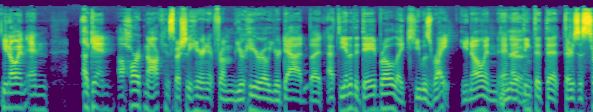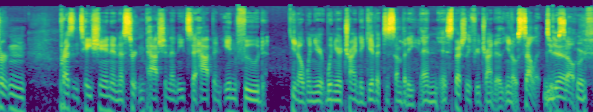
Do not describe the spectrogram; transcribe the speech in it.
you know, and and. Again, a hard knock, especially hearing it from your hero, your dad. But at the end of the day, bro, like he was right, you know. And and I think that that there's a certain presentation and a certain passion that needs to happen in food you know when you're when you're trying to give it to somebody and especially if you're trying to you know sell it too Yeah, so of course.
